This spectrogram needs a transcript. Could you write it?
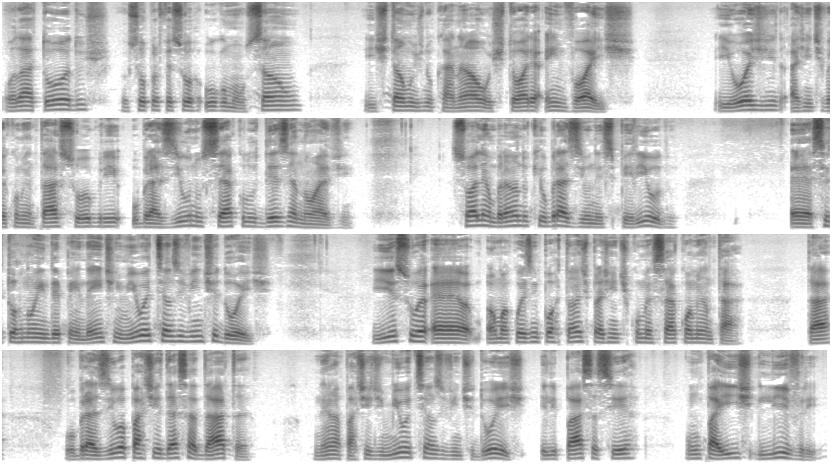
Olá a todos, eu sou o professor Hugo Monção e estamos no canal História em Voz. E hoje a gente vai comentar sobre o Brasil no século XIX. Só lembrando que o Brasil nesse período é, se tornou independente em 1822. E isso é, é uma coisa importante para a gente começar a comentar, tá? O Brasil, a partir dessa data, né, a partir de 1822, ele passa a ser um país livre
